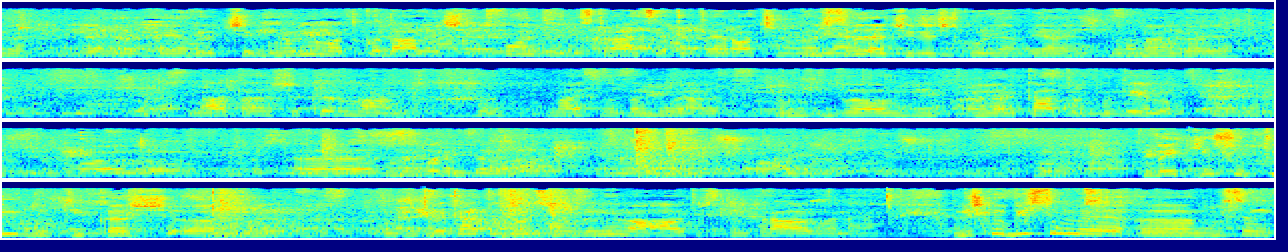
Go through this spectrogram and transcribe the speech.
ja, ja. Ker če govorimo tako daleč, tudi font je ilustracija, ker je ročno. No, seveda, če veš, tako ja, ja, normalno je. Na ta še kar manj, naj smo zamujali v, v Merkator hotelu. Uh, ne morem zelo. Uh, Povej, kje se ti dotikaš? Um, Kaj te točno zanima o avtorskem pravu? Veš, kaj v bistvu me, uh, mislim,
